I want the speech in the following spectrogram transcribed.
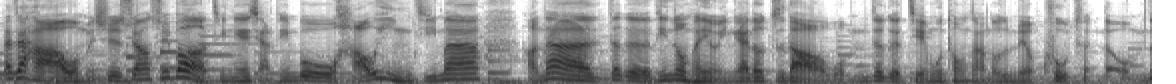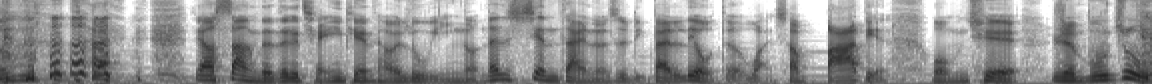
大家好，我们是虽然虽报。今天想听部好影集吗？好，那这个听众朋友应该都知道，我们这个节目通常都是没有库存的，我们都是 在要上的这个前一天才会录音哦。但是现在呢是礼拜六的晚上八点，我们却忍不住。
